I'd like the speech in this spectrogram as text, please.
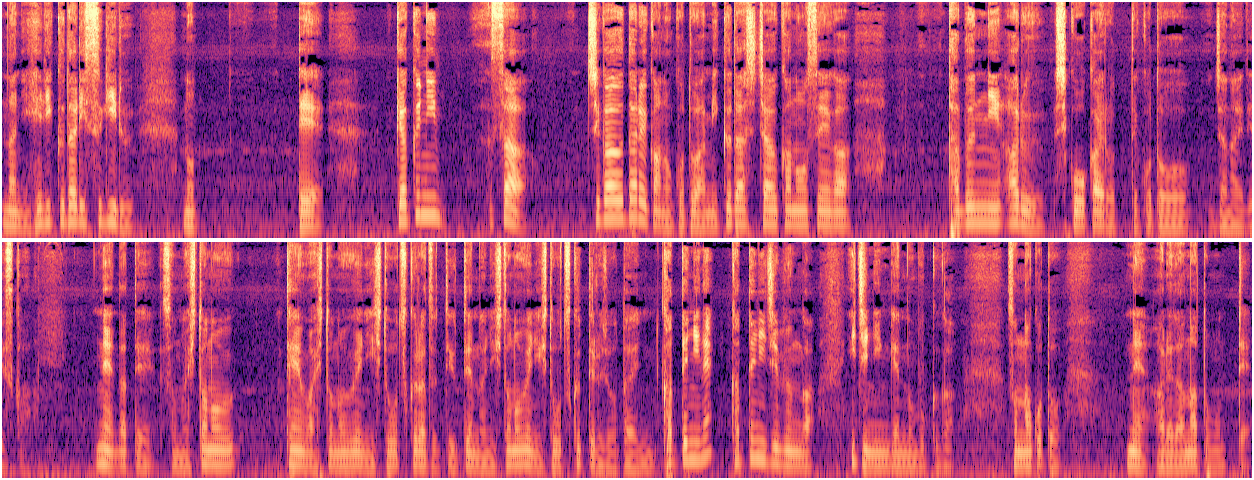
何、へりくだりすぎるのって、逆にさ、違う誰かのことは見下しちゃう可能性が多分にある思考回路ってことじゃないですか。ね、だってその人の天は人の上に人を作らずって言ってるのに人の上に人を作ってる状態に勝手にね勝手に自分が一人間の僕がそんなことねあれだなと思って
